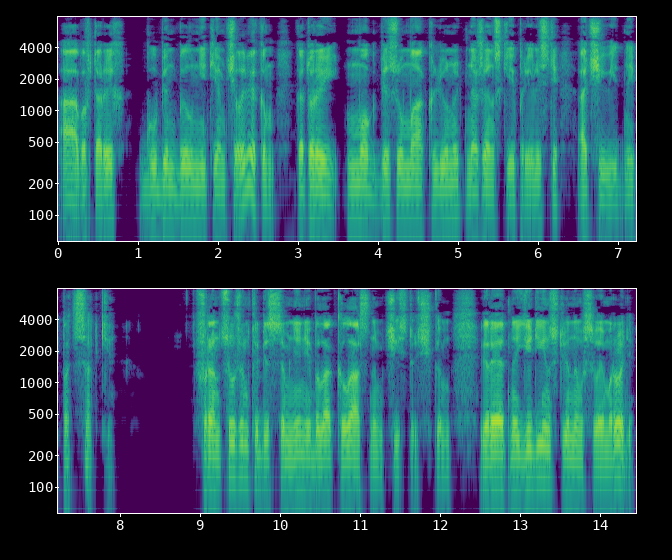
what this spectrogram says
а во-вторых, Губин был не тем человеком, который мог без ума клюнуть на женские прелести очевидной подсадки. Француженка, без сомнения, была классным чистильщиком, вероятно, единственным в своем роде,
